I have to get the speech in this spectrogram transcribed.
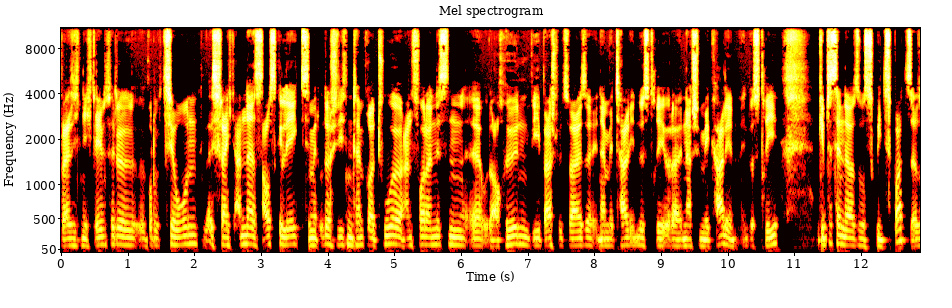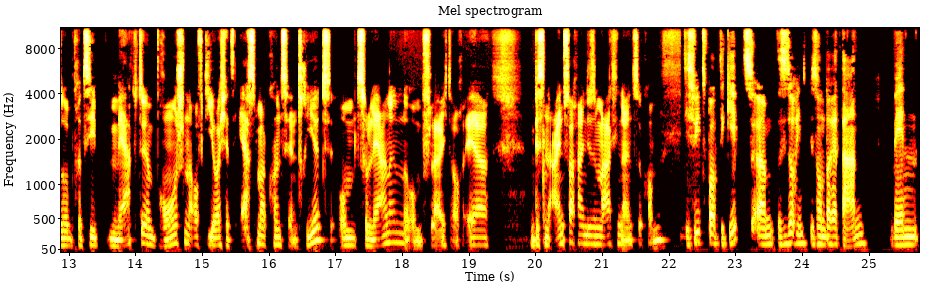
weiß ich nicht, Lebensmittelproduktion ist vielleicht anders ausgelegt mit unterschiedlichen Temperaturanfordernissen äh, oder auch Höhen, wie beispielsweise in der Metallindustrie oder in der Chemikalienindustrie. Gibt es denn da so Sweet Spots, also im Prinzip Märkte, Branchen, auf die ihr euch jetzt erstmal konzentriert, um zu lernen, um vielleicht auch eher ein bisschen einfacher in diesen Markt hineinzukommen? Die Sweet Spot, die gibt's. Ähm, das ist auch insbesondere dann, wenn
